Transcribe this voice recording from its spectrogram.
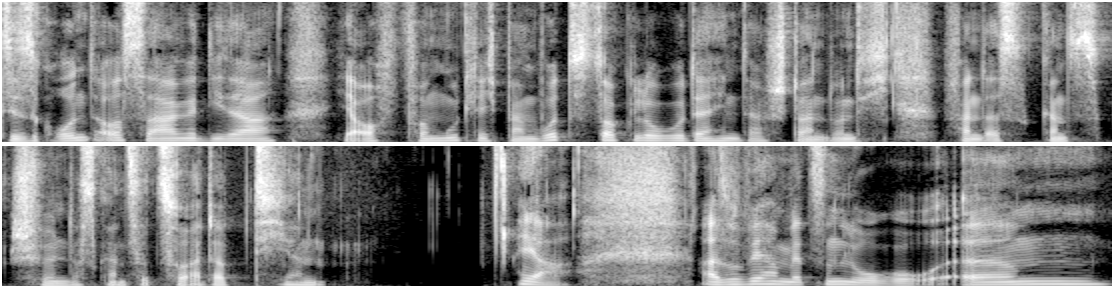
diese Grundaussage, die da ja auch vermutlich beim Woodstock-Logo dahinter stand. Und ich fand das ganz schön, das Ganze zu adaptieren. Ja, also wir haben jetzt ein Logo. Ähm,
